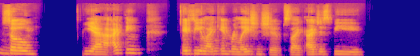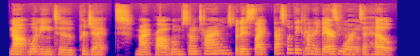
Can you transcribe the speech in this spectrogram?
Mm. So yeah, I think it'd be like in relationships, like I just be not wanting to project my problems sometimes, but it's like that's what they kind of there for up. to help.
